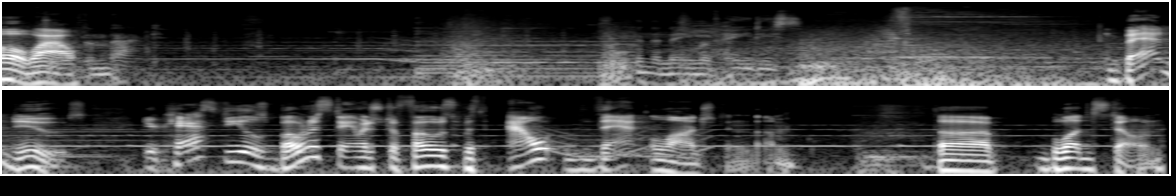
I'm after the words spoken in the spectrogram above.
Oh wow. Cast deals bonus damage to foes without that lodged in them. The Bloodstone.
